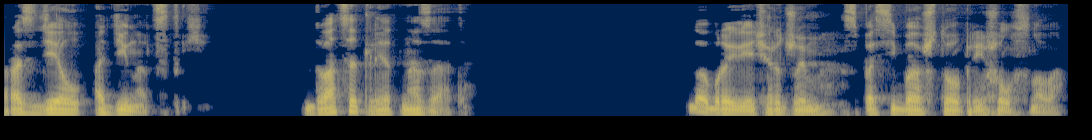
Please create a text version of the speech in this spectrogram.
Раздел 11. 20 лет назад. Добрый вечер, Джим. Спасибо, что пришел снова.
